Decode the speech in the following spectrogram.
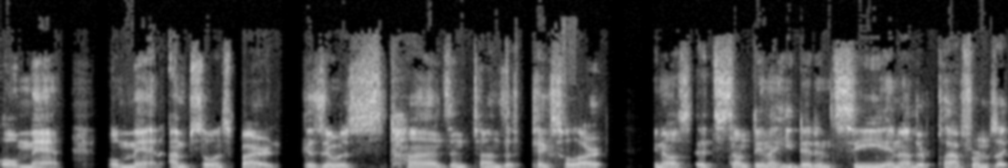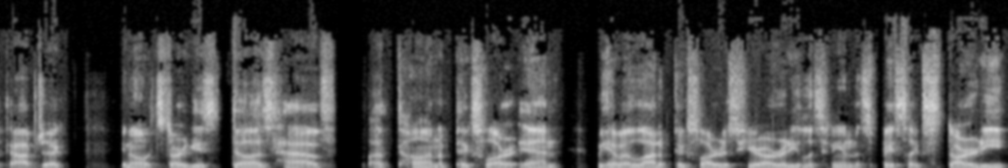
"Oh man, oh man!" I'm so inspired because there was tons and tons of pixel art you know, it's, it's something that he didn't see in other platforms like objkt. You know, Stargaze does have a ton of pixel art, and we have a lot of pixel artists here already listening in the space, like Stardy.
